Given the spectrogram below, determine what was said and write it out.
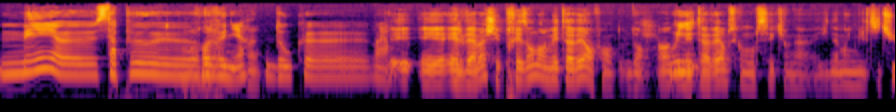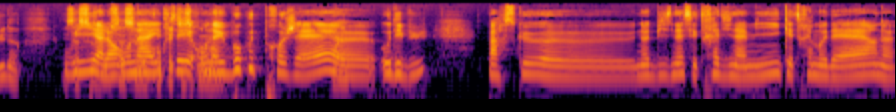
mais euh, ça peut revenir. Donc euh, voilà. Et, et, LVMH est présent dans le métavers, enfin dans un des métavers, parce qu'on le sait qu'il y en a évidemment une multitude. oui, alors on a été, on a eu beaucoup de projets euh, au début parce que euh, notre business est très dynamique et très moderne.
